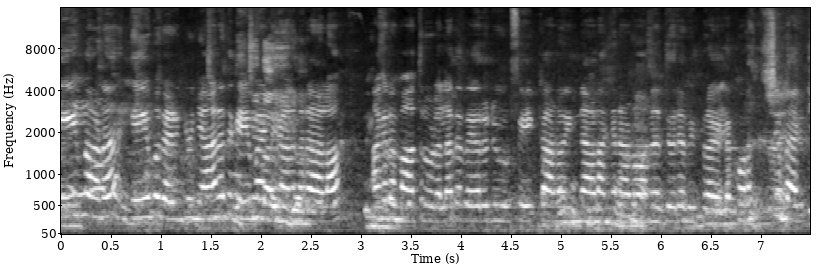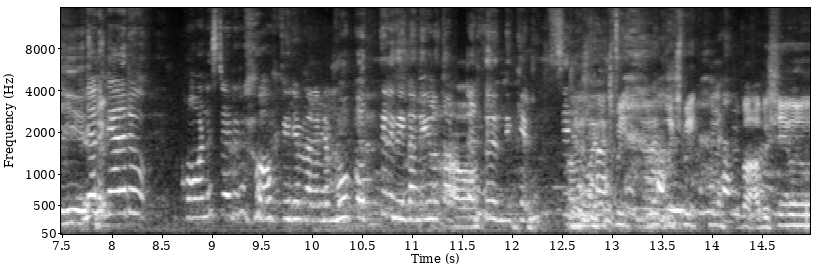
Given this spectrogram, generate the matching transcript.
ഗെയിമാണ്. ഗെയിം കഴിഞ്ഞു. ഞാനത് ഗെയിമായിട്ട് കാണുന്ന ഒരാളാ. അങ്ങനെ മാത്രമേ ഉള്ളൂ. അല്ലാതെ വേറൊരു ഫേക്ക് ആണോ ഇന്നാണോ അങ്ങനെയാണോ അങ്ങനത്തെ ഒരു അഭിപ്രായമില്ല. കുറച്ച് ബാക്ക് ഞാൻ ഞാനൊരു ഹോണസ്റ്റ് ആയിട്ട് ഒരു ഒപ്പീനിയൻ പറയുന്നത് മൂക്ക് ഒത്തിരി നീണ്ട. നിങ്ങൾ തൊട്ടടുത്ത് നിൽക്കില്ല അഭിഷേക് ഒരു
